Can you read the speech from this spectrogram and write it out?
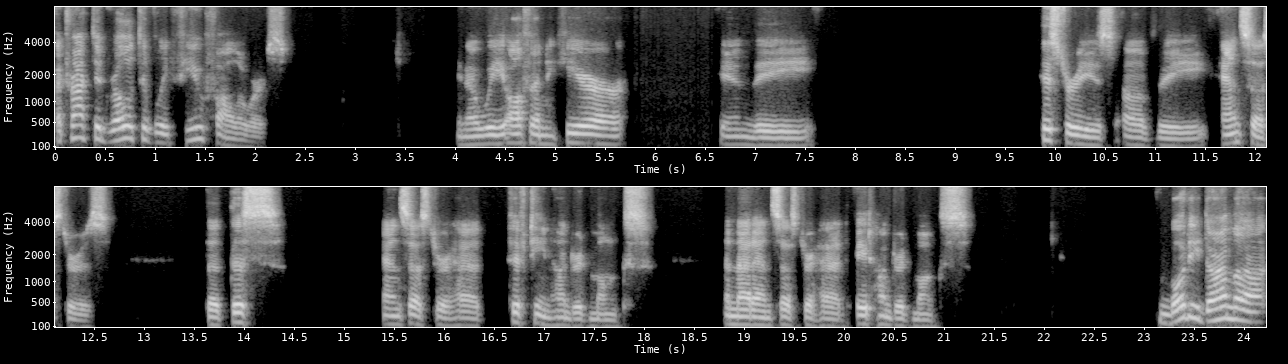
attracted relatively few followers. You know, we often hear in the histories of the ancestors that this ancestor had 1500 monks and that ancestor had 800 monks. Bodhidharma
